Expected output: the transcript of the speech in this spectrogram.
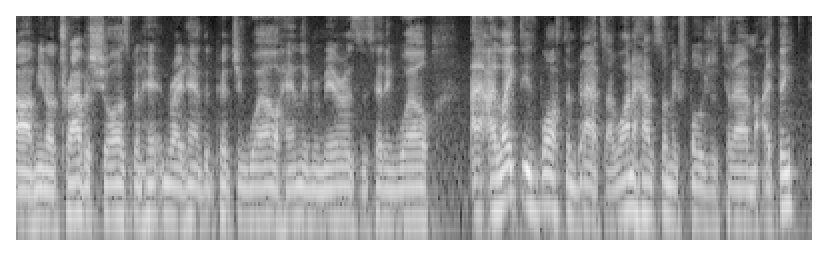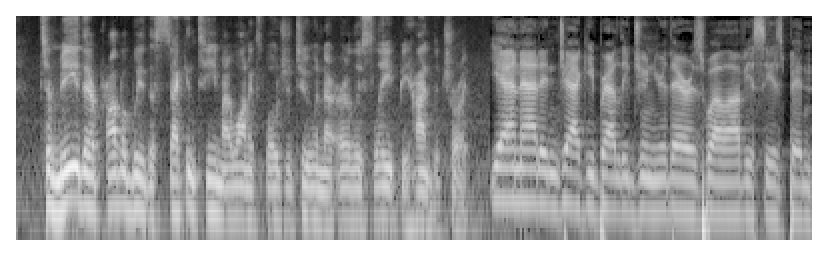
Um, you know, Travis Shaw's been hitting right-handed pitching well. Hanley Ramirez is hitting well. I, I like these Boston bats. I want to have some exposure to them. I think to me, they're probably the second team I want exposure to in the early slate behind Detroit. Yeah, and add in Jackie Bradley Jr. there as well. Obviously, has been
